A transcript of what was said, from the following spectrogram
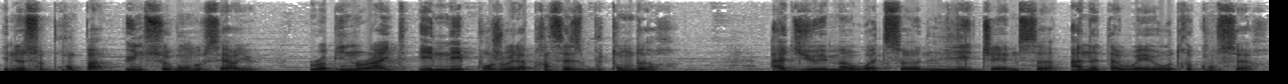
et ne se prend pas une seconde au sérieux. Robin Wright est né pour jouer la princesse Bouton d'Or. Adieu Emma Watson, Lily James, Anna et autres consoeurs.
